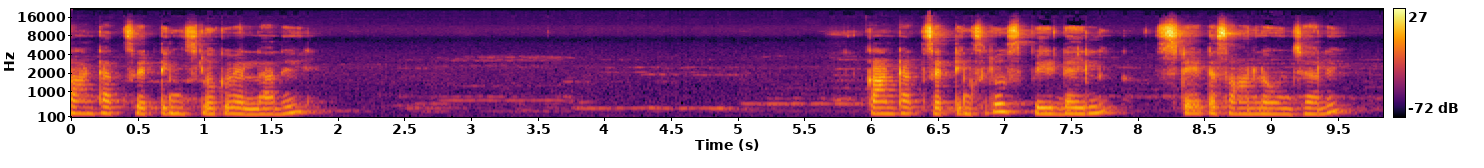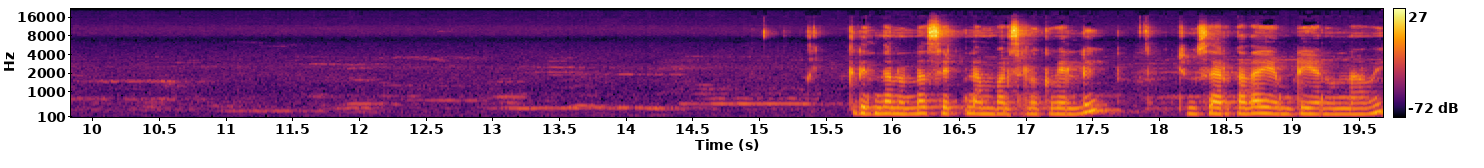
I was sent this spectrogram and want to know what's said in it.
కాంటాక్ట్ సెట్టింగ్స్లోకి వెళ్ళాలి. కాంటాక్ట్ సెట్టింగ్స్లో స్పీడ్ డైల్ స్టేటస్ ఆన్లో ఉంచాలి. క్రిందనున్న సెట్ నెంబర్స్లోకి వెళ్ళి చూశారు కదా ఎంటీ అని ఉన్నవి.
